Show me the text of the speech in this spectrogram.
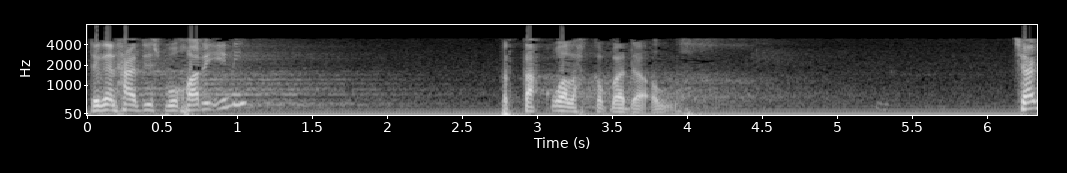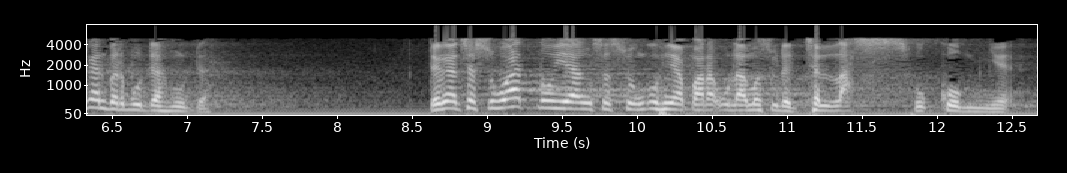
Dengan hadis Bukhari ini. Bertakwalah kepada Allah. Jangan bermudah-mudah. Dengan sesuatu yang sesungguhnya para ulama sudah jelas hukumnya.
